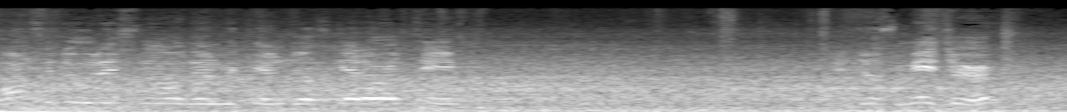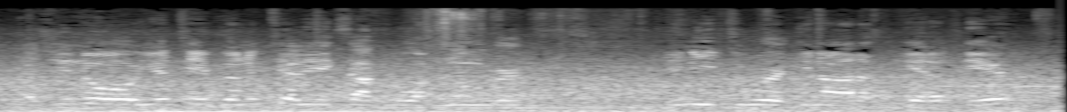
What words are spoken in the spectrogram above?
Once we do this now, then we can just get our tape and just measure. As you know, your tape going to tell you exactly what number you need to work in order to get up there.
